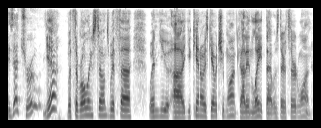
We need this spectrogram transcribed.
is that true? Yeah, with the Rolling Stones, with uh, when you uh, you can't always get what you want, got in late. That was their third one,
